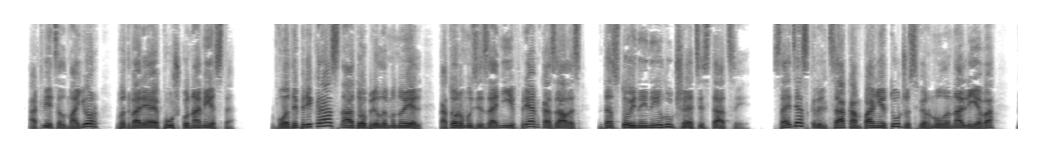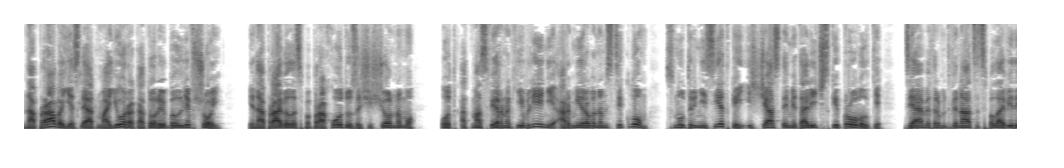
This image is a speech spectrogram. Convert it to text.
— ответил майор, водворяя пушку на место. «Вот и прекрасно!» — одобрил Эммануэль, которому Зизани и впрямь казалось достойной наилучшей аттестации. Сойдя с крыльца, компания тут же свернула налево, направо, если от майора, который был левшой, и направилась по проходу, защищенному от атмосферных явлений армированным стеклом с внутренней сеткой из частой металлической проволоки диаметром 12,5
